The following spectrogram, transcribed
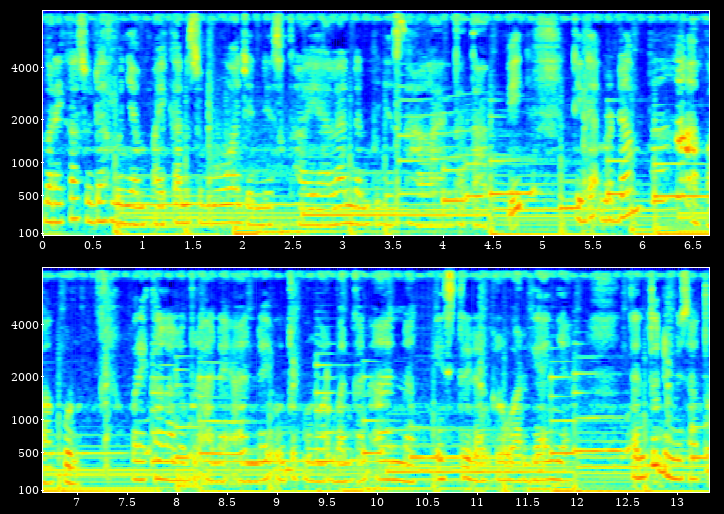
mereka sudah menyampaikan semua jenis khayalan dan penyesalan. Tetapi tidak berdampak apa pun. Mereka lalu berandai-andai untuk mengorbankan anak, istri dan keluarganya. Tentu demi satu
